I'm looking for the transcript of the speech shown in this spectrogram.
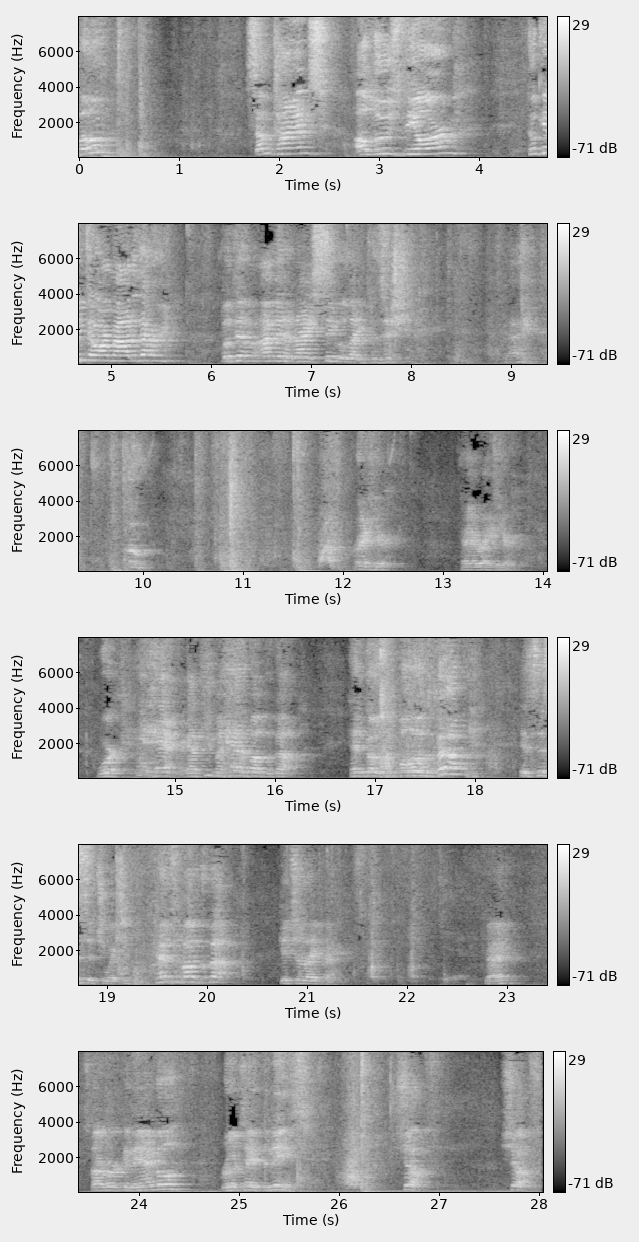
Boom. Sometimes I'll lose the arm. He'll get the arm out of there, but then I'm in a nice single leg position. Okay? Right here. Okay, right here. Work your head. I gotta keep my head above the belt. Head goes below the belt. It's this situation. Head's above the belt. Get your leg back. Okay? Start working the angle, rotate the knees. Shove, shove.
